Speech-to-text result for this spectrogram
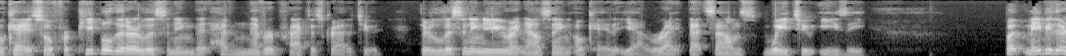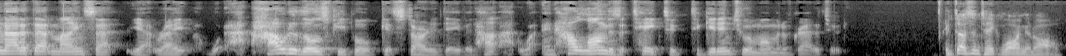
Okay, so for people that are listening that have never practiced gratitude, they're listening to you right now saying, okay, yeah, right, that sounds way too easy but maybe they're not at that mindset yet, right? How do those people get started, David? How, and how long does it take to, to get into a moment of gratitude? It doesn't take long at all.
